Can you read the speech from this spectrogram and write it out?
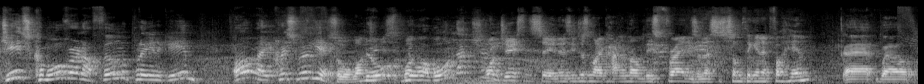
Jace, come over and I'll film we playing a game. All right, Chris, will you? So what No, Jace- no, what- I won't actually. What Jason's saying is he doesn't like hanging around with his friends unless there's something in it for him. Uh, well,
